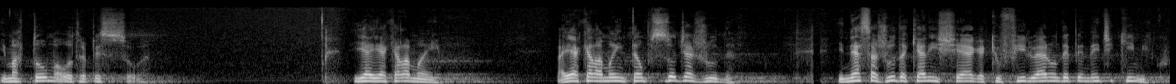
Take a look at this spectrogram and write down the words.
e matou uma outra pessoa. E aí aquela mãe, aí aquela mãe então precisou de ajuda. E nessa ajuda que ela enxerga que o filho era um dependente químico.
